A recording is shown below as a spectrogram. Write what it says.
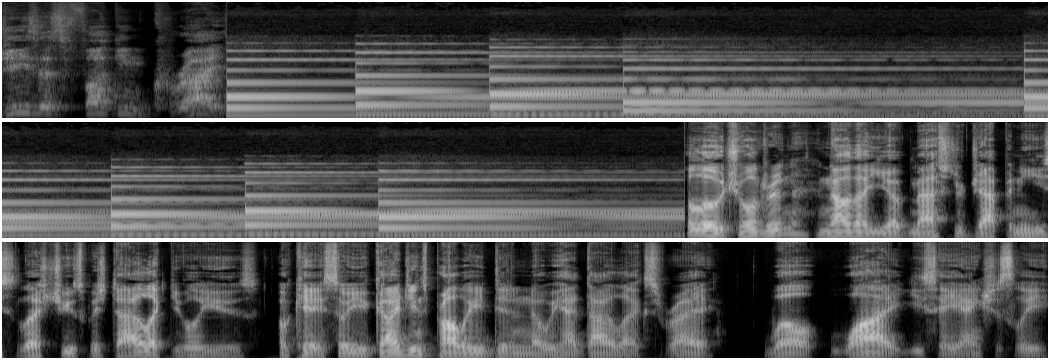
Jesus fucking Christ. Hello children, now that you have mastered Japanese, let's choose which dialect you will use. Okay, so you gaijins probably didn't know we had dialects, right? Well, why, you say anxiously.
